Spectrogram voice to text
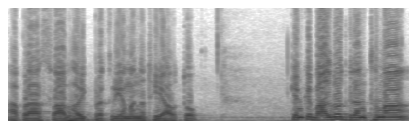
આપણા સ્વાભાવિક પ્રક્રિયામાં નથી આવતો. કેમ કે બાલબોધ ગ્રંથમાં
